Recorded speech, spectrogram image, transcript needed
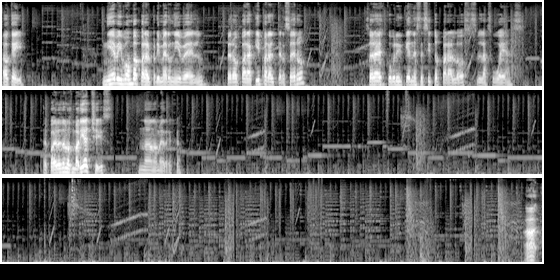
Ok. Nieve y bomba para el primer nivel. Pero para aquí, para el tercero. Será descubrir qué necesito para los, las weas. El padre de los mariachis. No, no me deja. Ah,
